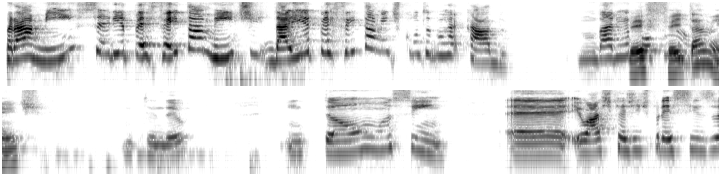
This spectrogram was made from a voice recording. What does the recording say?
para mim, seria perfeitamente, daria perfeitamente conta do recado. Não daria Perfeitamente. Pouco, Entendeu? Então, assim, é, eu acho que a gente precisa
